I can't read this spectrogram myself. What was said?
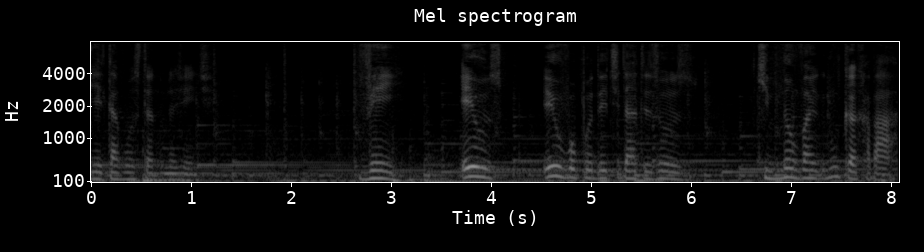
E Ele está mostrando pra gente: vem, eu, eu vou poder te dar tesouros que não vai nunca acabar.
